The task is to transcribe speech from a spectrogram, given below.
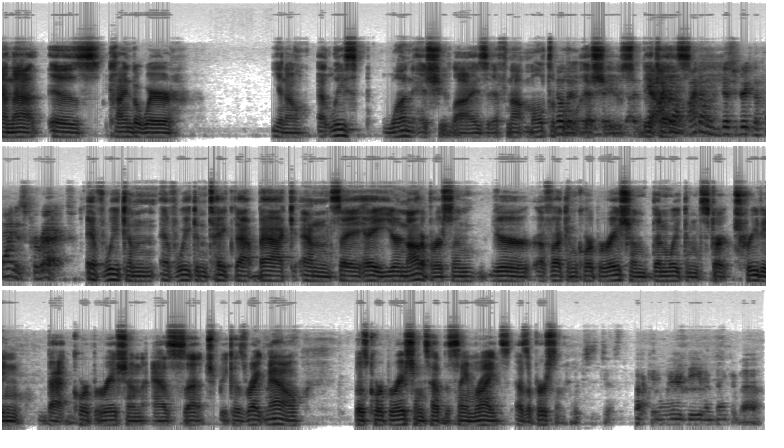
And that is kind of where, you know, at least one issue lies, if not multiple No, the- the- issues. yeah, because I don't, I don't disagree. The point is correct. if we can if we can take that back and say hey you're not a person you're a fucking corporation then we can start treating that corporation as such because right now those corporations have the same rights as a person which is just fucking weird to even think about.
